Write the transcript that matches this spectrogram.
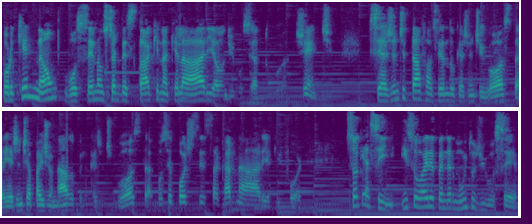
por que não você não ser destaque naquela área onde você atua? Gente, se a gente está fazendo o que a gente gosta e a gente é apaixonado pelo que a gente gosta, você pode se destacar na área que for. Só que assim, isso vai depender muito de você.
